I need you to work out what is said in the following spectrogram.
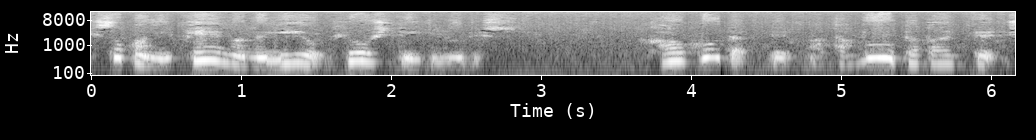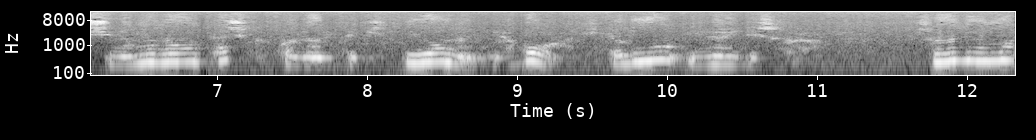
密かに映画の意を表しているのです。買う方だって頭を叩いて品物を確かかなんて聞くような野暮は一人もいないですから、その辺は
